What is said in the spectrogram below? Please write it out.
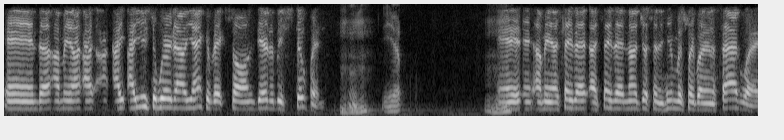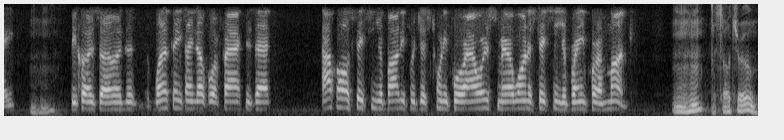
And uh, I mean, I, I I I used the Weird Al Yankovic song "Dare to Be Stupid." Mm-hmm. Yep. Mm-hmm. And, and I mean, I say that I say that not just in a humorous way, but in a sad way, mm-hmm. because uh, the, one of the things I know for a fact is that alcohol sticks in your body for just 24 hours. Marijuana sticks in your brain for a month. Mm-hmm. So true.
